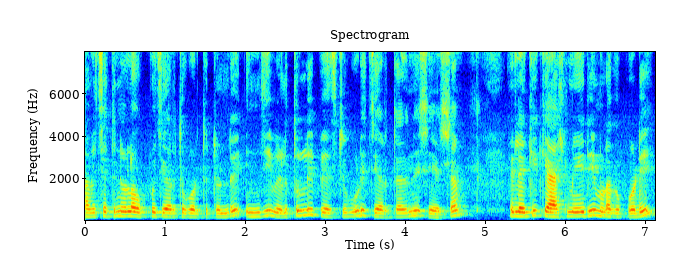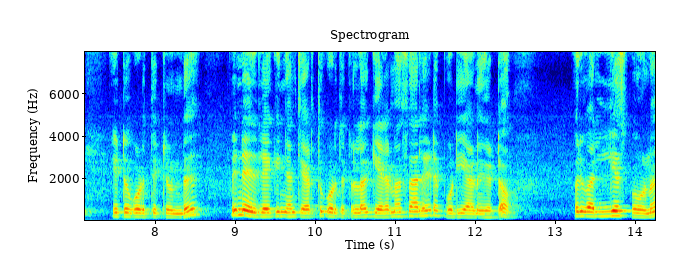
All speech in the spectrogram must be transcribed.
ആവശ്യത്തിനുള്ള ഉപ്പ് ചേർത്ത് കൊടുത്തിട്ടുണ്ട്. ഇഞ്ചി വെളുത്തുള്ളി പേസ്റ്റ് കൂടി ചേർത്തതിന് ശേഷം ഇതിലേക്ക് കാശ്മീരി മുളക് പൊടി ഇട്ട് കൊടുത്തിട്ടുണ്ട്. പിന്നെ ഇതിലേക്ക് ഞാൻ ചേർത്ത് കൊടുത്തിട്ടുള്ളത് ഗരം മസാലയുടെ പൊടിയാണ് കേട്ടോ. ഒരു വലിയ സ്പൂണ്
